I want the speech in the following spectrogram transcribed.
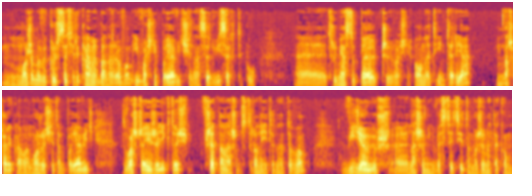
Możemy wykorzystać reklamę banerową i właśnie pojawić się na serwisach typu e, Trójmiasto.pl czy właśnie Onet, Interia nasza reklama może się tam pojawić, zwłaszcza jeżeli ktoś wszedł na naszą stronę internetową, widział już e, naszą inwestycję, to możemy taką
